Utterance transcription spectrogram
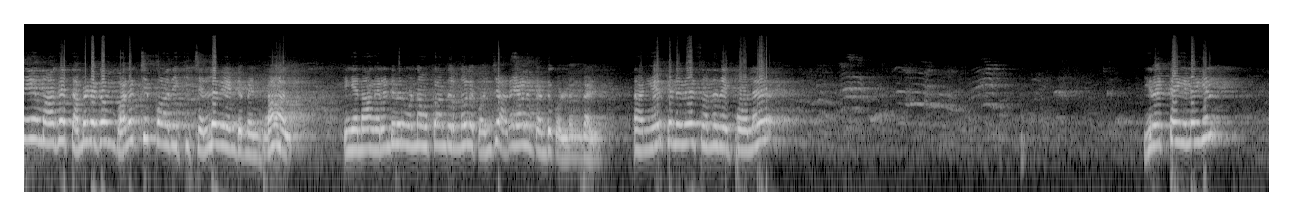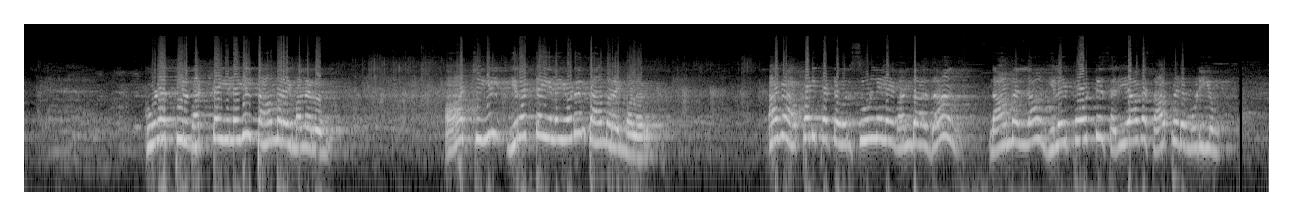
நிச்சயமாக தமிழகம் வளர்ச்சி பாதைக்கு செல்ல வேண்டும் என்றால் இங்க நாங்க ரெண்டு பேரும் ஒண்ணா உட்கார்ந்து கொஞ்சம் அடையாளம் கண்டு கொள்ளுங்கள். நான் ஏற்கனவே சொன்னதை போல இரட்டை இலையில் குளத்தில் வட்ட இலையில் தாமரை மலரும். ஆட்சியில் இரட்டை இலையுடன் தாமரை மலரும். ஆக அப்படிப்பட்ட ஒரு சூழ்நிலை வந்தால்தான் நாமெல்லாம் இலை போட்டு சரியாக சாப்பிட முடியும்.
